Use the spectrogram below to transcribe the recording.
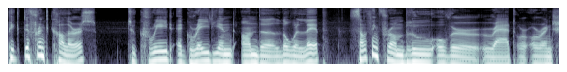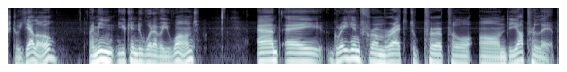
pick different colors to create a gradient on the lower lip, something from blue over red or orange to yellow. I mean, you can do whatever you want. And a gradient from red to purple on the upper lip.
